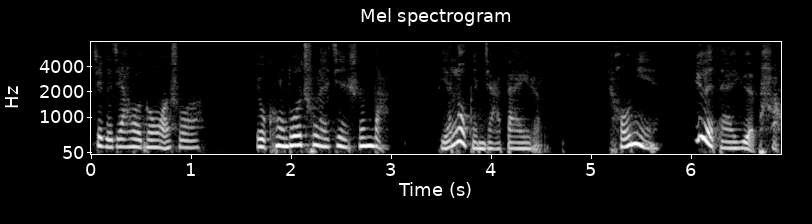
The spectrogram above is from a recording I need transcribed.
这个家伙跟我说：“有空多出来健身吧，别老跟家待着了，瞅你越待越胖。”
